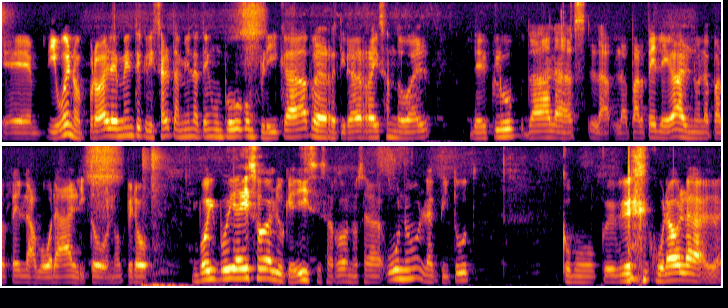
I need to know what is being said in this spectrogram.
Eh, y bueno, probablemente Cristal también la tenga un poco complicada para retirar a Ray Sandoval del club, dada las, la, la, parte legal, no la parte laboral y todo, ¿no? Pero voy, voy a eso, a lo que dice Sardón. O sea, uno, la actitud como jurado la, la,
